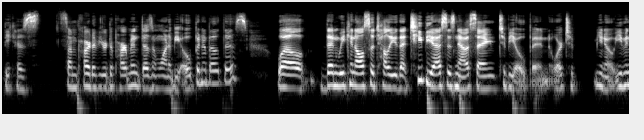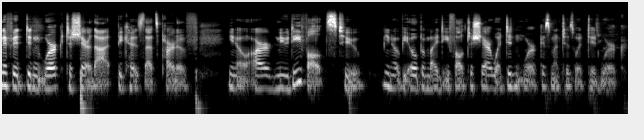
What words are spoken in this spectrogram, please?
because some part of your department doesn't want to be open about this, well, then we can also tell you that TBS is now saying to be open or to, you know, even if it didn't work, to share that because that's part of, you know, our new defaults to, you know, be open by default to share what didn't work as much as what did work.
